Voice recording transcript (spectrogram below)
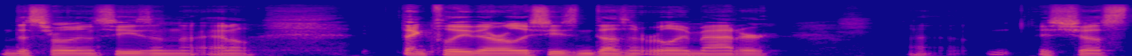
this early in the season. I don't. Thankfully, the early season doesn't really matter. Uh, it's just,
